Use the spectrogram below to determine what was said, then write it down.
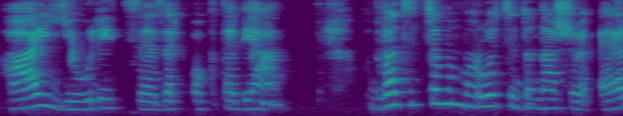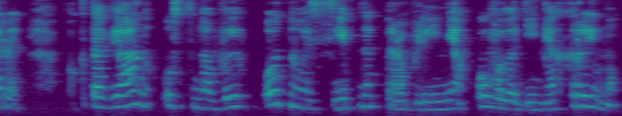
Гай Юлій Цезар Октавіан. У 27 році до нашої ери Октавіан установив одноосібне правління у володіннях Риму.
